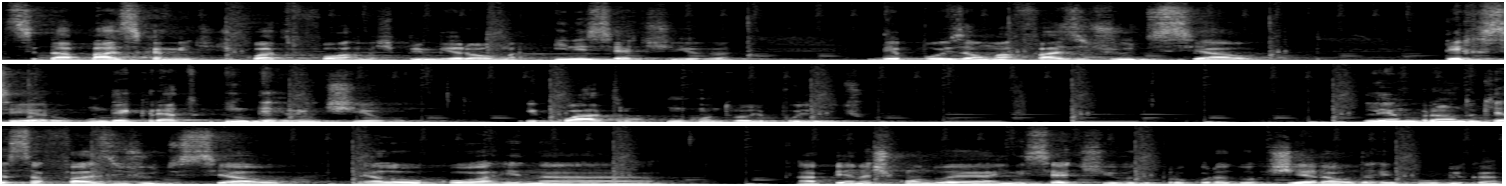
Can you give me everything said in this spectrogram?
se dá basicamente de quatro formas. Primeiro, há uma iniciativa, depois, há uma fase judicial, terceiro, um decreto interventivo e quatro, um controle político. Lembrando que essa fase judicial ela ocorre na apenas quando é a iniciativa do Procurador-Geral da República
